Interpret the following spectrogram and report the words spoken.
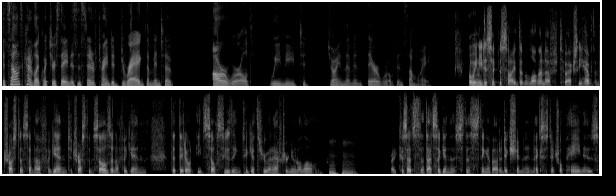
It sounds kind of like what you're saying is instead of trying to drag them into our world, we need to join them in their world in some way. Well, we need to sit beside them long enough to actually have them trust us enough again, to trust themselves enough again, that they don't need self soothing to get through an afternoon alone. Mm-hmm right? Because that's that's again this this thing about addiction and existential pain is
